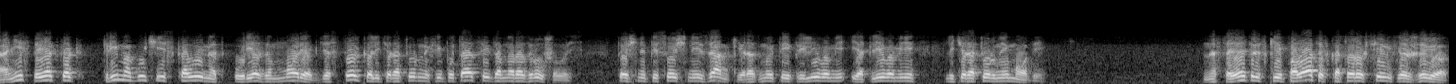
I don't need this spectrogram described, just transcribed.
Они стоят как три могучие скалы над урезом моря, где столько литературных репутаций давно разрушилось, точно песочные замки, размытые приливами и отливами литературной моды. Настоятельские палаты, в которых Синклер живет,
